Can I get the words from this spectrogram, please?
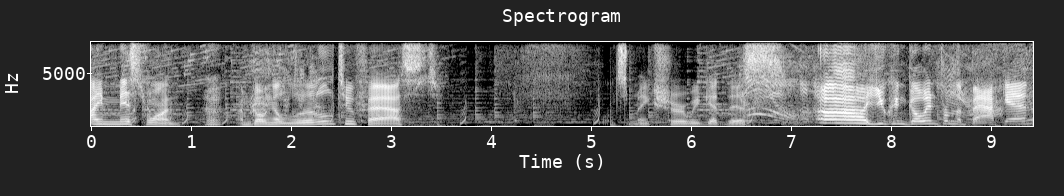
I missed one. I'm going a little too fast. Let's make sure we get this. Oh, you can go in from the back end?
